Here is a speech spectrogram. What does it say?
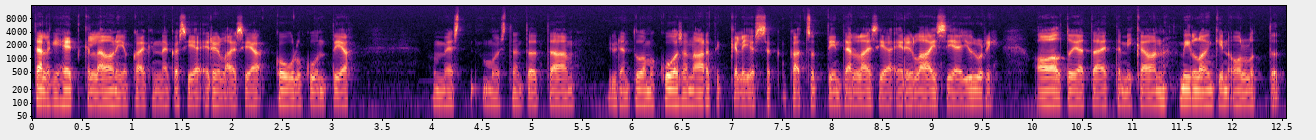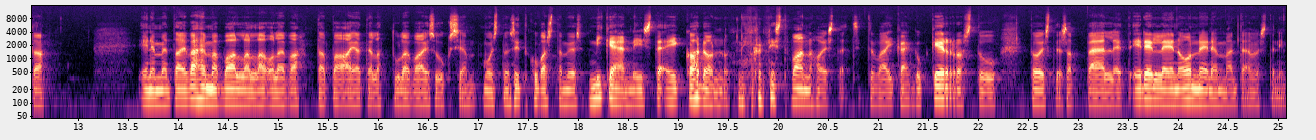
tälläkin hetkellä on jo kaiken näköisiä erilaisia koulukuntia. Mun mielestä muistan tota, yhden Tuomo Kuosan artikkeli, jossa katsottiin tällaisia erilaisia juuri aaltoja tai että mikä on milloinkin ollut tota, enemmän tai vähemmän vallalla oleva tapa ajatella tulevaisuuksia, mutta muistan sitten kuvasta myös, että mikään niistä ei kadonnut niin kuin niistä vanhoista, että sitten vaan ikään kuin kerrostuu toistensa päälle, että edelleen on enemmän tämmöistä niin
